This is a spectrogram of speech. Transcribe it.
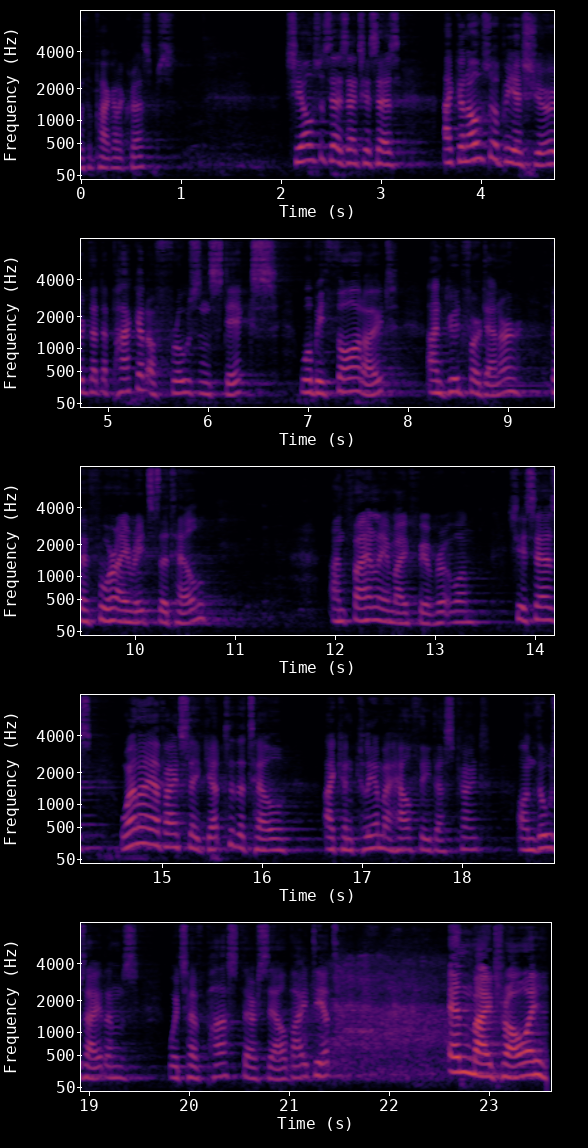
with a packet of crisps. She also says, and she says, I can also be assured that the packet of frozen steaks will be thawed out and good for dinner before I reach the till. And finally, my favourite one, she says, When I eventually get to the till, I can claim a healthy discount on those items which have passed their sell by date in my trolley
